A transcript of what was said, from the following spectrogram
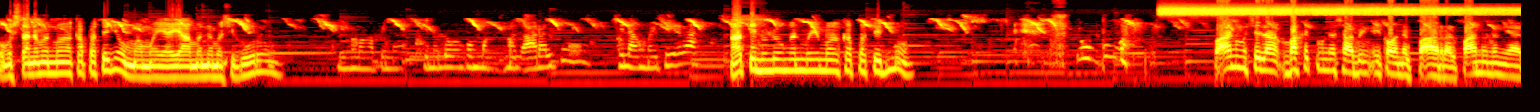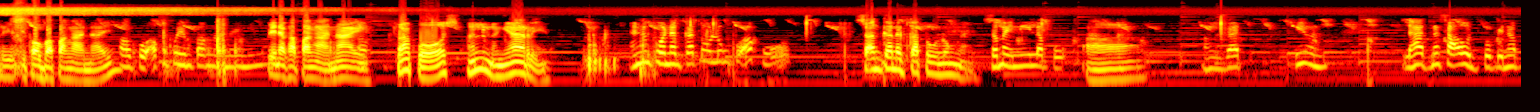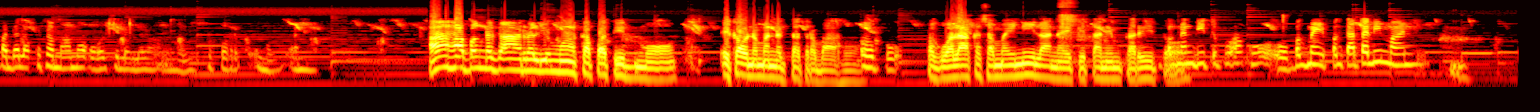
Kumusta naman mga kapatid nyo? Mamayayaman naman siguro. Yung mga pina, tinulungan ko mag, mag-aral po. Sila ang may pera. Ah, tinulungan mo yung mga kapatid mo. Yung po. Paano mo sila, bakit mo nasabing ikaw nagpaaral? Paano nangyari yun? Ikaw ba panganay? Opo, ako po yung panganay nila. Pinakapanganay. Tapos, ano nangyari? Ano po, nagkatulong po ako Saan ka nagkatulong na? sa Maynila po. Ah, Hanggat, yun. Lahat na sahod ko, pinapadala ko sa mama ko. Sila na lang ang mag-support. Mag, ano. ah, habang nag-aaral yung mga kapatid mo, ikaw naman nagtatrabaho. Opo. Pag wala ka sa Maynila, nakikitanim ka rito. Pag nandito po ako, o pag may pagtataniman,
